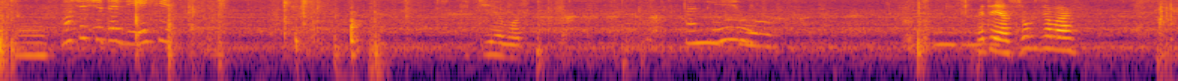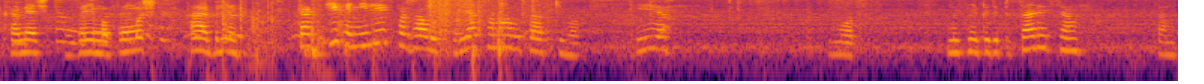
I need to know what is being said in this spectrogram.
М, Может, сюда весит? Где вот? Там еще. Это я с рук взяла. Хомяч, взаимопомощь. Ай, блин. Так, тихо, не лезь, пожалуйста. Я сама вытаскиваю. И вот. Мы с ней переписались. а, Там.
